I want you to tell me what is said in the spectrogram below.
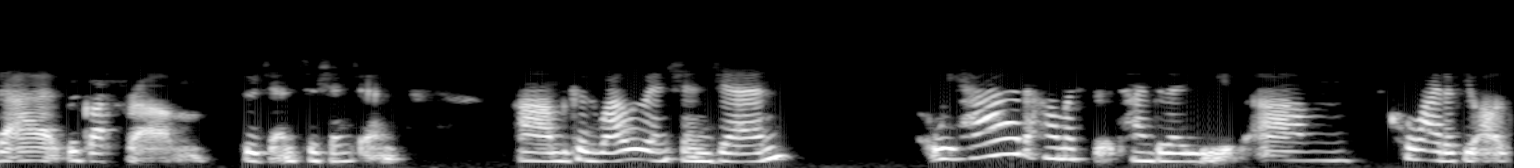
that we got from Suqian to Shenzhen. Um, because while we were in Shenzhen, we had, how much time did I leave? Um, quite a few hours.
